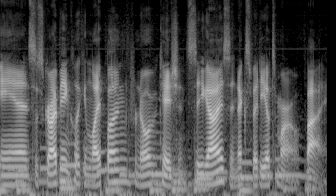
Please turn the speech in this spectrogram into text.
and subscribing and clicking like button for notifications. See you guys in the next video tomorrow. Bye.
